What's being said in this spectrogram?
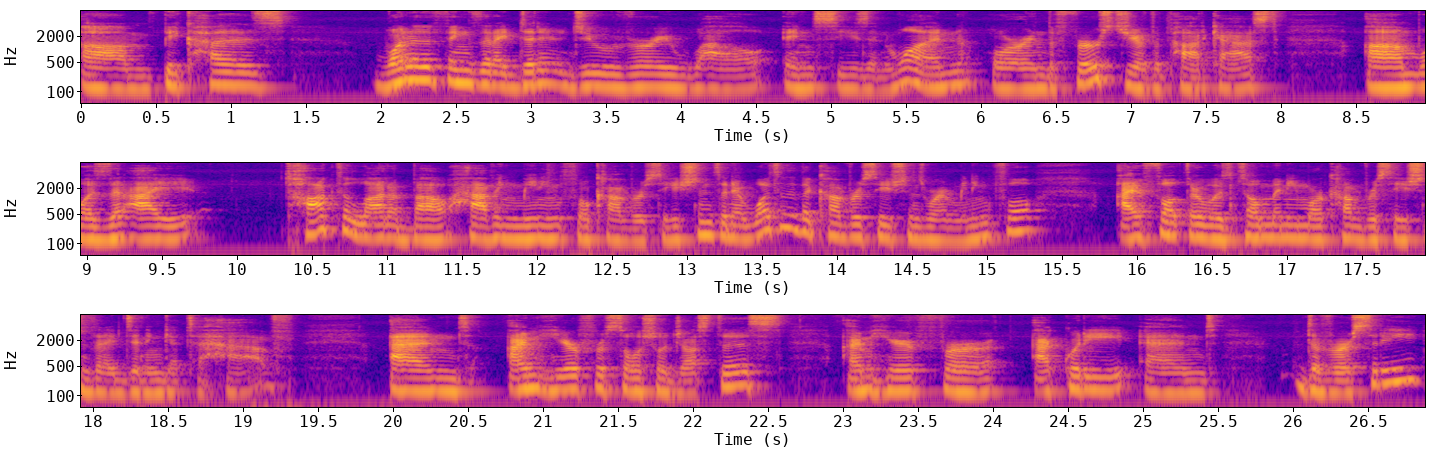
um, because one of the things that I didn't do very well in season one or in the first year of the podcast um, was that I talked a lot about having meaningful conversations, and it wasn't that the conversations weren't meaningful. I felt there was so many more conversations that I didn't get to have. And I'm here for social justice. I'm here for equity and diversity.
